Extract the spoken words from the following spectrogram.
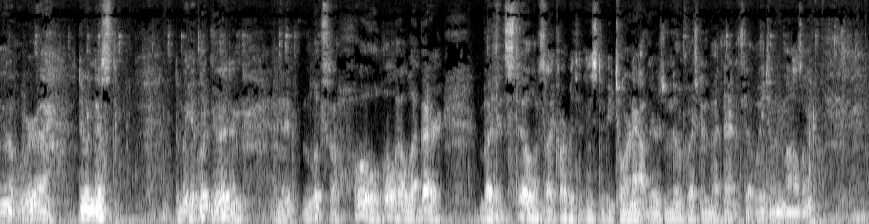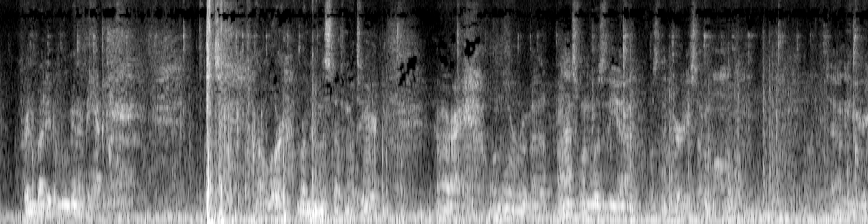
know, we're uh, doing this to make it look good and, and, it looks a whole, whole hell of a lot better, but it still looks like carpet that needs to be torn out. There's no question about that. It's got way too many miles on it for anybody to move in and be happy. But, oh Lord, I'm running this stuff now too here. All right, one more room. The last one was the uh, was the dirtiest of them all down here.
